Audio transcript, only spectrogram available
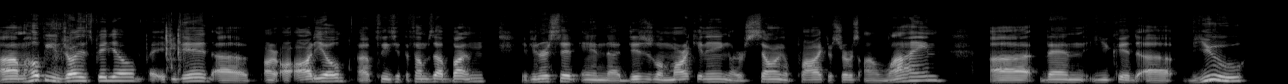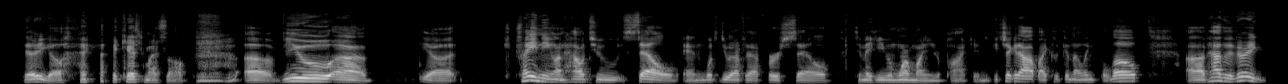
Um, I hope you enjoyed this video. If you did, uh, our, our audio, uh, please hit the thumbs up button. If you're interested in uh, digital marketing or selling a product or service online, uh, then you could uh, view, there you go, I catch myself, uh, view yeah, training on how to sell and what to do after that first sale to make even more money in your pocket. You can check it out by clicking that link below. have a very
